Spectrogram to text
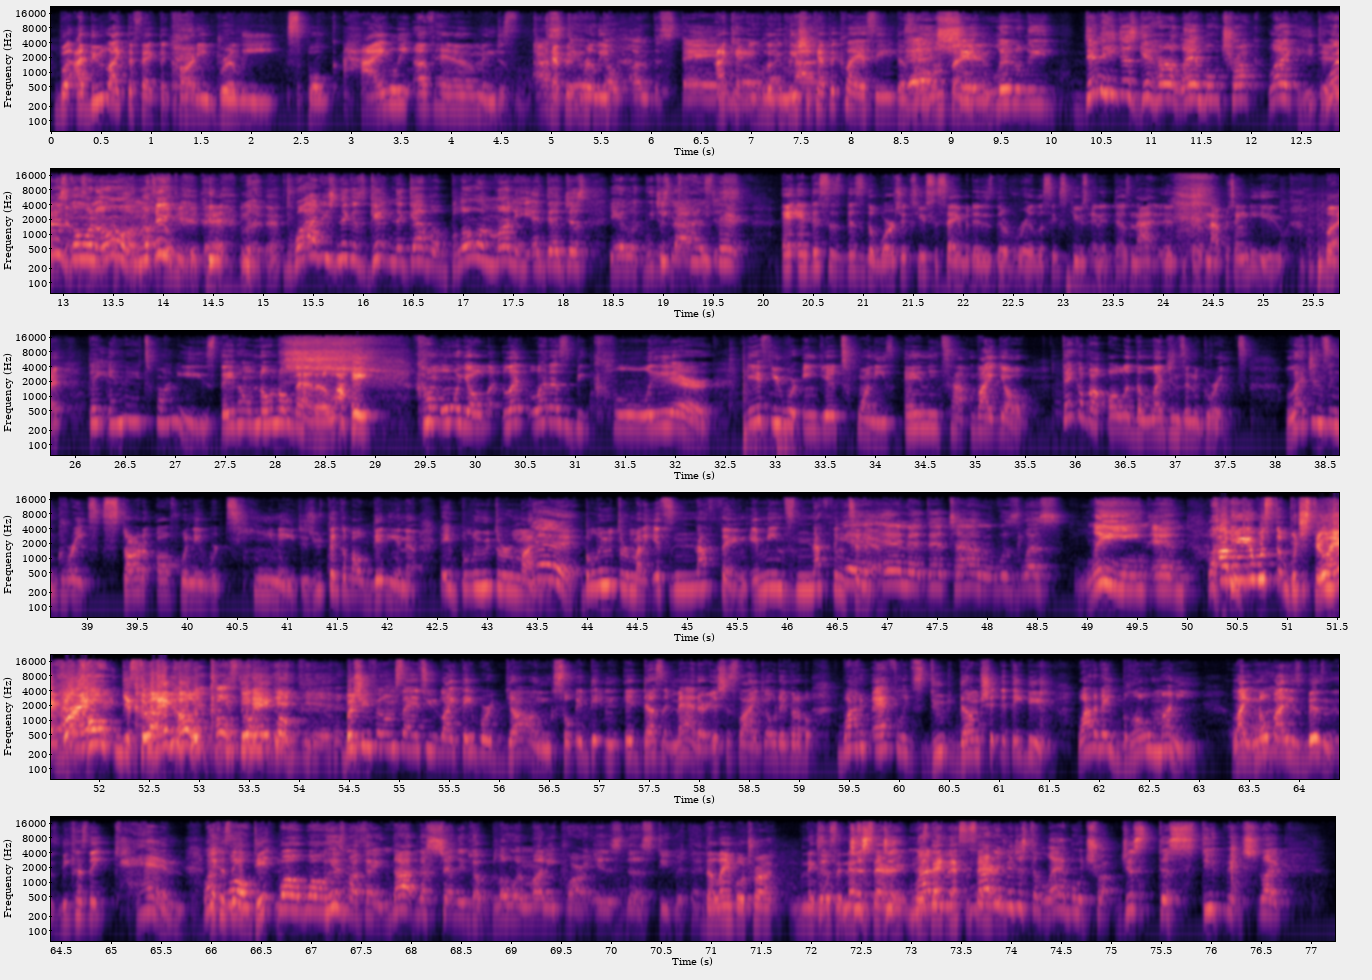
but I do like the fact that Cardi really spoke highly of him and just I kept it really. don't understand. I can't look. like at least she kept it classy. That's that all I'm shit. saying. Literally, didn't he just get her a Lambo truck? Like, He did. what is That going only a couple on? Like, He did that. He did that. Why are these niggas getting together, blowing money, and then just yeah, look, we just not, we Because they're just. and, and this is this is the worst excuse to say, but it is the realest excuse, and it does not it does not pertain to you. But they in their twenties, they don't know no better. Like, come on, yo, let, let let us be clear. If you were in your twenties, anytime, like yo, think about all of the legends and the greats. Legends and greats started off when they were teenagers. You think about Diddy and them; they blew through money. Yeah. Blew through money. It's nothing. It means nothing Yeah, to them. and at that time it was less lean and. Like, I mean, it was, but you still had crack. Coke. You still had coke. You still had coke. yeah. But you feel what I'm saying to you? Like they were young, so it didn't. It doesn't matter. It's just like yo, they're gonna. Why do athletes do the dumb shit that they do? Why do they blow money like Right. nobody's business? Because they can. Like, because well, they didn't. Well, well, here's my thing. Not necessarily the blowing money part is the stupid thing. the Lambo truck, nigga, was it necessary? just- was not that even, necessary? Not even just the Lambo truck, just the stupid, like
